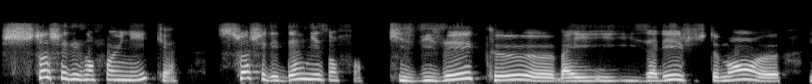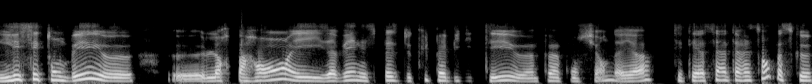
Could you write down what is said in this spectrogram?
soit chez des enfants uniques, soit chez les derniers enfants, qui se disaient que euh, bah, ils, allaient justement laisser tomber euh, leurs parents et ils avaient une espèce de culpabilité euh, un peu inconsciente d'ailleurs. C'était assez intéressant parce que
